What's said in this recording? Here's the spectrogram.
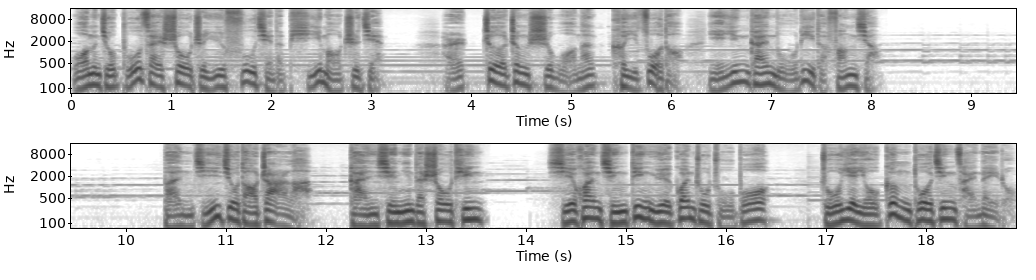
我们就不再受制于肤浅的皮毛之见，而这正是我们可以做到，也应该努力的方向。本集就到这儿了，感谢您的收听，喜欢请订阅关注主播，主页有更多精彩内容。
